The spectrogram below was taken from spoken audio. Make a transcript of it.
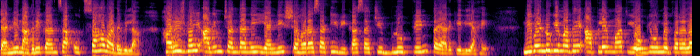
त्यांनी नागरिकांचा उत्साह वाढविला. हरीशभाई आलिमचंदानी यांनी शहरासाठी विकासाची ब्लू प्रिंट तयार केली आहे. निवडणुकीमध्ये आपले मत योग्य उमेदवाराला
